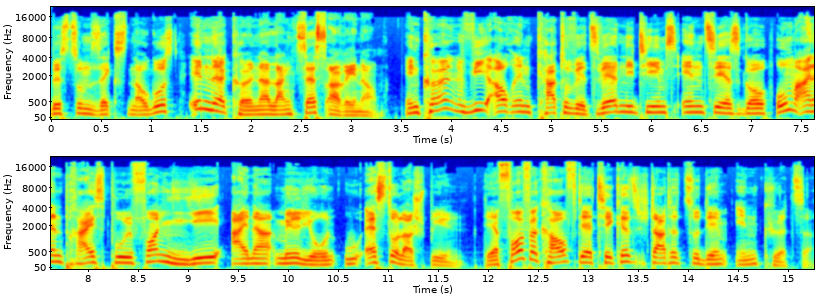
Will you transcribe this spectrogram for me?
bis zum 6. August in der Kölner Langzess Arena. In Köln wie auch in Katowice werden die Teams in CSGO um einen Preispool von je einer Million US-Dollar spielen. Der Vorverkauf der Tickets startet zudem in Kürze.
